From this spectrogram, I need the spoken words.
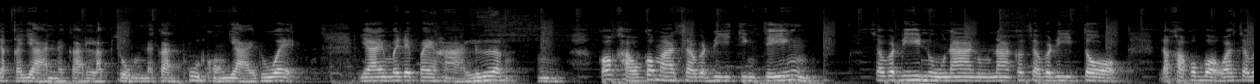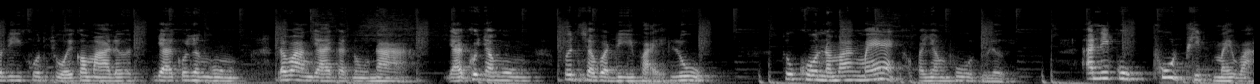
จักรยานในการรับชมในการพูดของยายด้วย ยายไม่ได้ไปหาเรื่อง อืมก็เขาก็มาสวัสดีจริง ๆ สวัสดีหนูนาหนูนาก็สวัสดีตอบแล้วเขาก็บอกว่าสวัสดีคนสวยก็มาเลยยายก็ยังงง ระหว่างยายกับหนูนายายก็ยังงงเพื่อนสวัสดีไผ่ลูก ทุกคนนะมั่งแม่เขาก็ยังพูดอยู่เลย อันนี้กูพูดผิดไหมวะ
